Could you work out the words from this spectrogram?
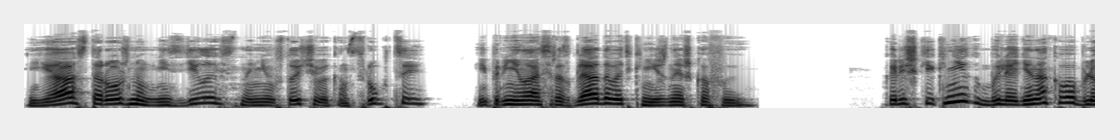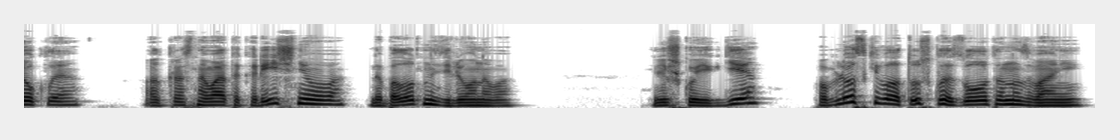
Я осторожно угнездилась на неустойчивой конструкции и принялась разглядывать книжные шкафы. Корешки книг были одинаково блеклые, от красновато-коричневого до болотно-зеленого. Лишь кое-где поблескивало тусклое золото названий,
